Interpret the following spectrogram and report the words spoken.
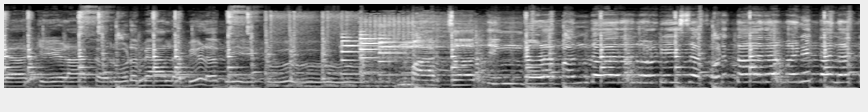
ಬೆಲೆಯ ಕೇಳಾಕ ರೋಡ್ ಮ್ಯಾಲ ಬೀಳಬೇಕು. ಮಾರ್ಚ ತಿಂಗಳ ಬಂದರ ನೋಟಿಸ ಕೊಡ್ತಾರ ಮನಿ ತನಕ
